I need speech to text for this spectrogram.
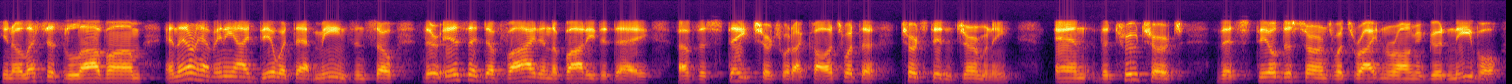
You know, let's just love them, and they don't have any idea what that means. And so there is a divide in the body today of the state church, what I call it. It's what the church did in Germany, and the true church that still discerns what's right and wrong and good and evil.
